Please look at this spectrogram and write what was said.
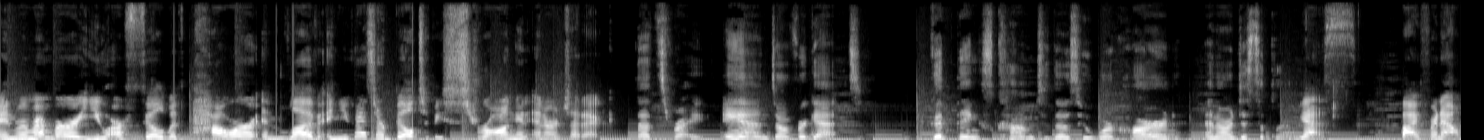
And remember, you are filled with power and love, and you guys are built to be strong and energetic. That's right. And don't forget, good things come to those who work hard and are disciplined. Yes. Bye for now.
